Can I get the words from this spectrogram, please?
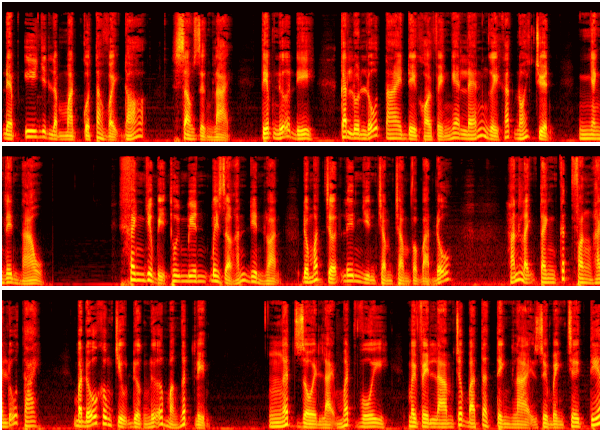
đẹp y như là mặt của tao vậy đó. Sao dừng lại? Tiếp nữa đi, cắt luôn lỗ tai để khỏi phải nghe lén người khác nói chuyện. Nhanh lên nào. Khanh như bị thôi miên, bây giờ hắn điên loạn, đôi mắt trợn lên nhìn chầm chầm vào bà Đỗ. Hắn lạnh tanh cắt phăng hai lỗ tai. Bà Đỗ không chịu được nữa mà ngất lịm. Ngất rồi lại mất vui. Mày phải làm cho bà ta tỉnh lại rồi mình chơi tiếp.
